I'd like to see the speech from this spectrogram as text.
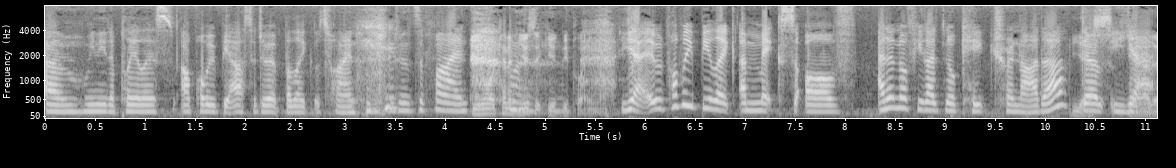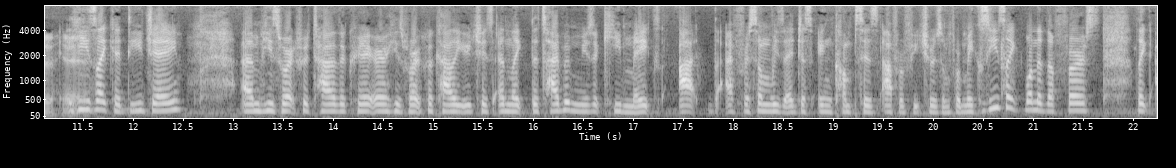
Um, we need a playlist. I'll probably be asked to do it, but like it's fine. it's fine. you know what kind of music you'd be playing? Though? Yeah, it would probably be like a mix of. I don't know if you guys know Kaytranada. Yes, They're- yeah, yeah, yeah. he's like a DJ. Um, he's worked with Tyler the Creator. He's worked with Kali Uchis, and like the type of music he makes, at, for some reason, it just encompasses Afrofuturism for me because he's like one of the first like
